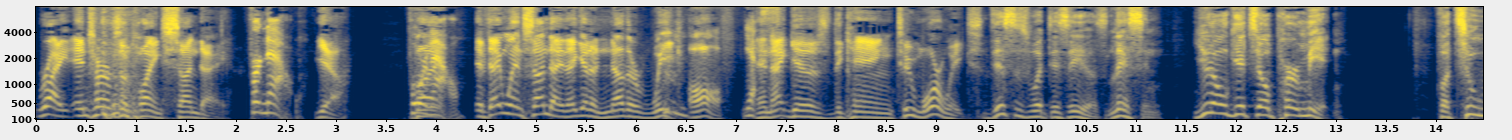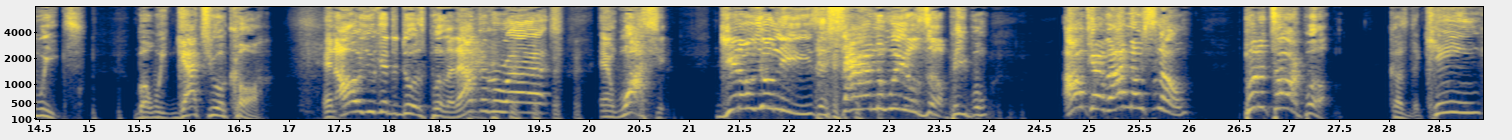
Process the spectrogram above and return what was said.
Right, in terms of playing Sunday. for now. Yeah. For But now. If they win Sunday, they get another week off. Yes. And that gives the King two more weeks. This is what this is. Listen, you don't get your permit for two weeks, but we got you a car. And all you get to do is pull it out the garage and wash it. Get on your knees and shine the wheels up, people. I don't care if I know snow. Put a tarp up. Because the king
